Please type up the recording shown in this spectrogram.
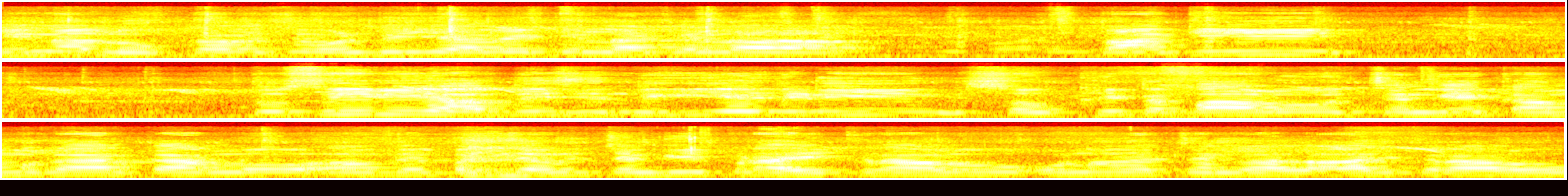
ਇਹਨਾਂ ਲੋਕਾਂ ਵਿੱਚ ਵੰਡੀ ਜਾਵੇ ਕਿੱਲਾ ਕਿੱਲਾ, ਤਾਂ ਕਿ ਤੁਸੀਂ ਵੀ ਆਪਦੀ ਜ਼ਿੰਦਗੀ ਹੈ ਜਿਹੜੀ ਸੌਖੀ ਟਪਾ ਲਓ, ਚੰਗੇ ਕੰਮਕਾਰ ਕਰ ਲਓ, ਆਪਦੇ ਬੱਚਿਆਂ ਨੂੰ ਚੰਗੀ ਪੜ੍ਹਾਈ ਕਰਾ ਲਓ, ਉਹਨਾਂ ਦਾ ਚੰਗਾ ਇਲਾਜ ਕਰਾ ਲਓ,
